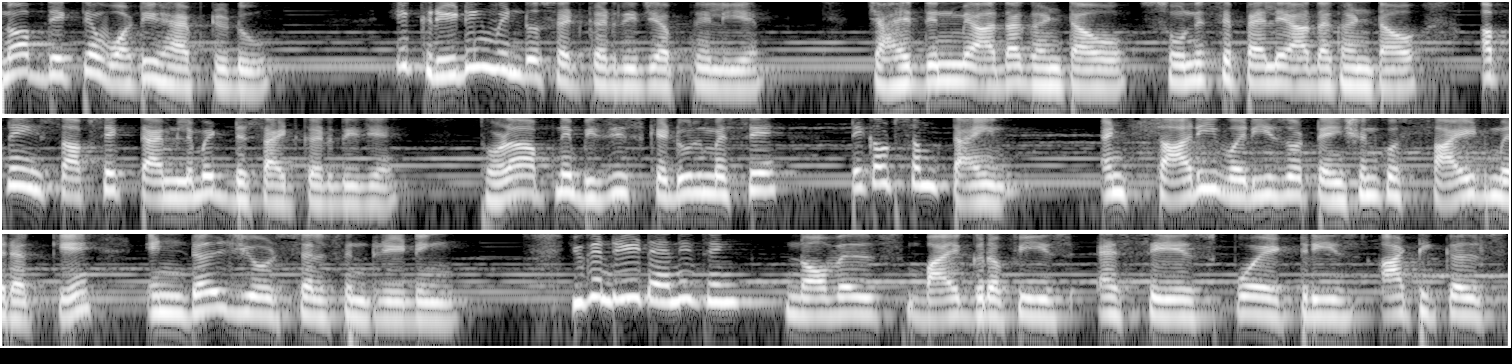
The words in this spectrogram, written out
no आप देखते हैं what you have to do एक रीडिंग विंडो सेट कर दीजिए अपने लिए। चाहे दिन में आधा घंटा हो, सोने से पहले आधा घंटा हो, अपने हिसाब से एक टाइम लिमिट डिसाइड कर दीजिए। थोड़ा अपने बिज़ी स्केड्यूल में से take out some time and सारी वरीज और टेंशन को साइड में रख के indulge yourself in reading you can read anything novels biographies essays poetries articles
